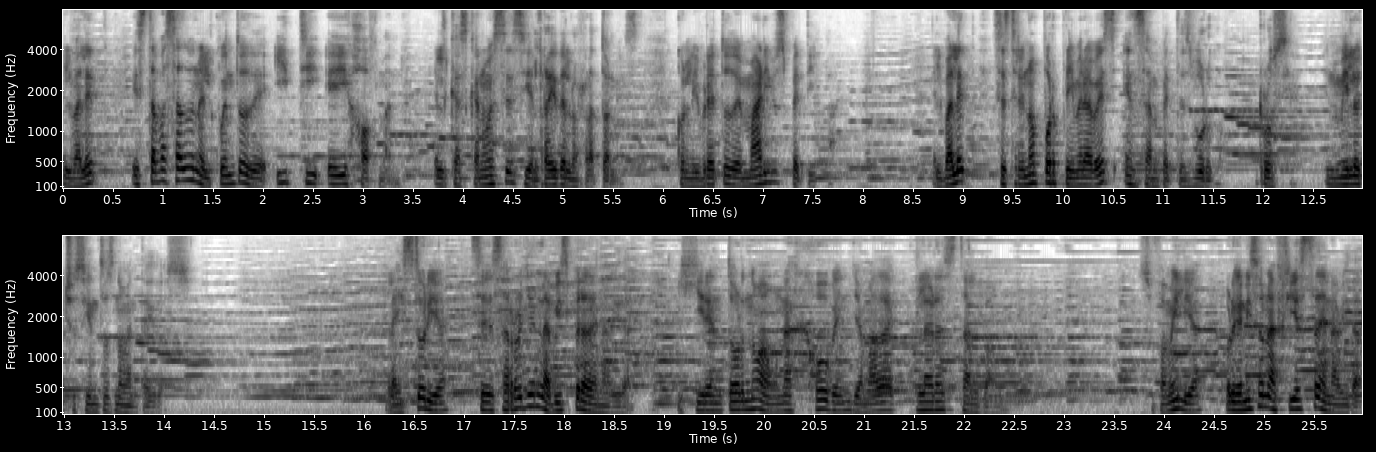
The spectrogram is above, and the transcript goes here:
El ballet está basado en el cuento de E.T.A. Hoffman, El Cascanueces y el Rey de los Ratones, con libreto de Marius Petipa. El ballet se estrenó por primera vez en San Petersburgo, Rusia, en 1892. La historia se desarrolla en la víspera de Navidad y gira en torno a una joven llamada Clara Stahlbaum. Su familia organiza una fiesta de Navidad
